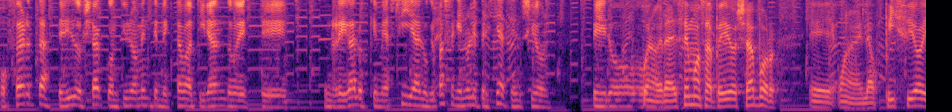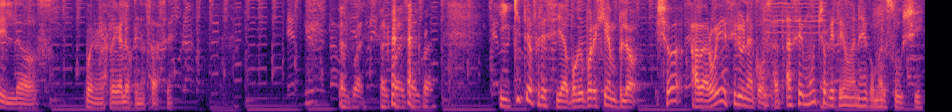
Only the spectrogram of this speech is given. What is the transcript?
ofertas, pedido ya, continuamente me estaba tirando este, regalos que me hacía. Lo que pasa es que no le presté atención. Pero, Bueno, agradecemos a Pedido Ya por eh, bueno, el auspicio y los, bueno, los regalos que nos hace. tal cual, tal cual, tal cual. ¿Y qué te ofrecía? Porque, por ejemplo, yo, a ver, voy a decir una cosa. Hace mucho que tengo ganas de comer sushi.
